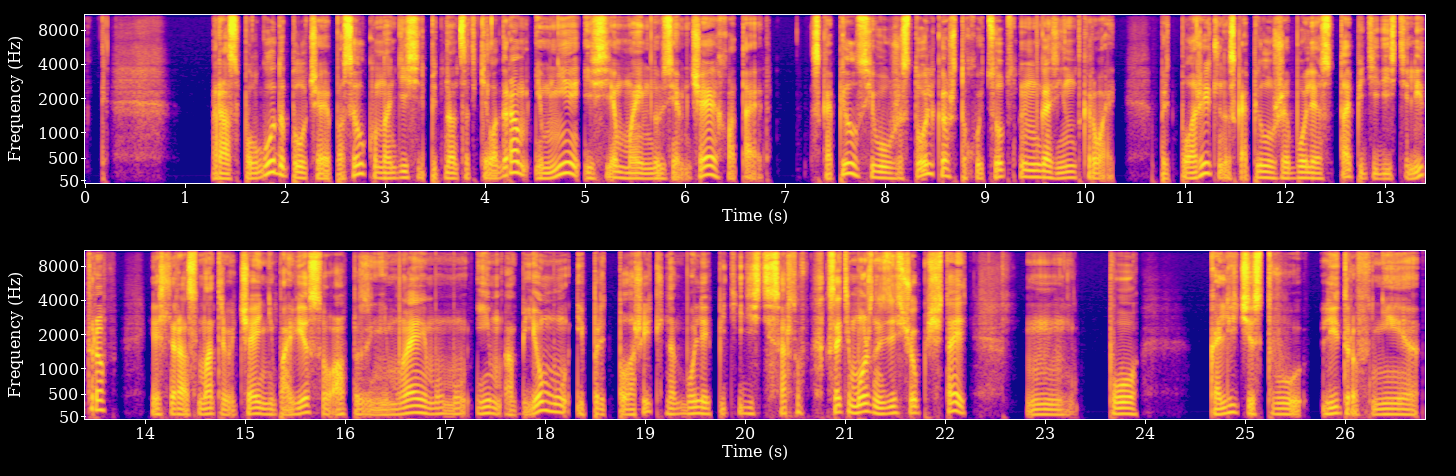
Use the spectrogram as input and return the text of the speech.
Раз в полгода получаю посылку на 10-15 килограмм, и мне, и всем моим друзьям чая хватает. Скопилось его уже столько, что хоть собственный магазин открывай. Предположительно, скопил уже более 150 литров, если рассматривать чай не по весу, а по занимаемому им объему и предположительно более 50 сортов. Кстати, можно здесь еще посчитать по количеству литров не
